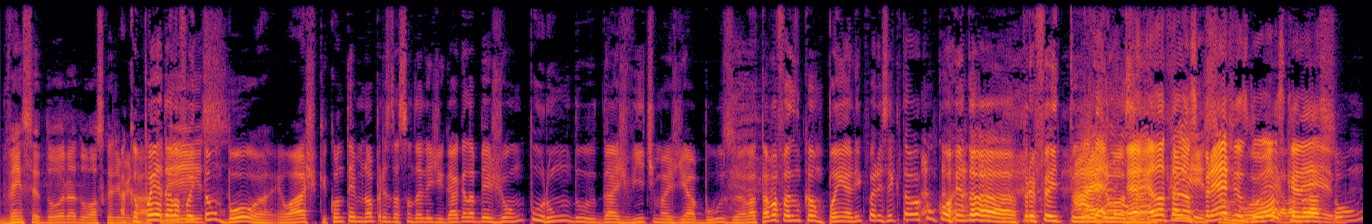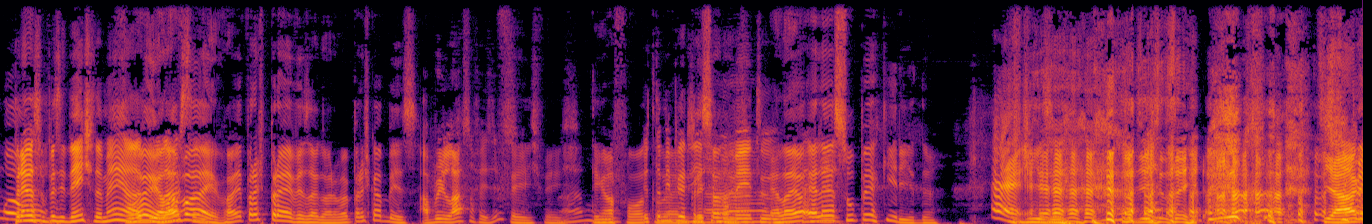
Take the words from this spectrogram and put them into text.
vencedora do Oscar de A melhor campanha dela foi atriz. tão boa, eu acho, que quando terminou a apresentação da Lady Gaga, ela beijou um por um do- das vítimas de abuso. Ela tava fazendo campanha ali que parecia que tava concorrendo à prefeitura Ah, de? Los É, Angeles. ela tá nas prévias do Foi, Oscar. ela abraçou um a Prévias um. pro presidente também? Foi, ela Larson? vai, vai pras prévias agora, vai pras cabeças. A Brie Larson fez isso? Fez, fez. Ah, Tem uma foto. Eu também é perdi esse momento. Ela é, ela é super querida. É, Dizem. dizem. Tiago,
